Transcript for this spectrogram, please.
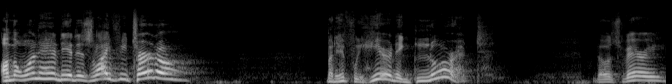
On the one hand, it is life eternal. But if we hear and ignore it, those very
